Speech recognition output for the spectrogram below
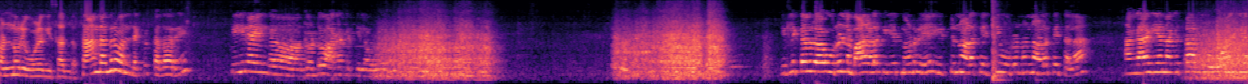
ಸಣ್ಣ ರೀ ಹೋಳಿಗೆ. ಸದ್ದ ಸಣ್ಣ ಅಂದ್ರೆ ಒಂದ್ ಲೆಕ್ಕಕ್ಕೆ ಅದಾವ್ರಿ. ತೀರಾ ಹಿಂಗ ದೊಡ್ಡ ಆಗಕತ್ತಿಲ್ಲ ಹೋಳ್ಗಿ. ಇರ್ಲಿಕ್ಕಂದ್ರ ಉರುಣ್ಣ ಭಾಳ ಅಳಕೈತಿ ನೋಡ್ರಿ ಹಿಟ್ಟನ್ನು ಅಳಕೈತಿ ಉರುಣ್ಣ ಅಳಕೈತಲ್ಲ ಹಂಗಾಗಿ ಏನಾಗುತ್ತ ಅದು ಹೋಳಿಗೆ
